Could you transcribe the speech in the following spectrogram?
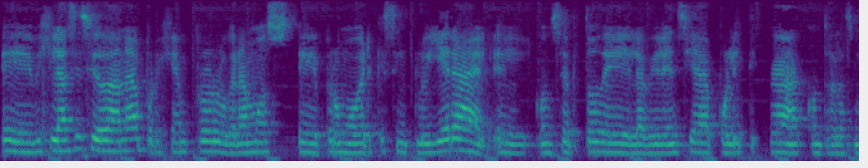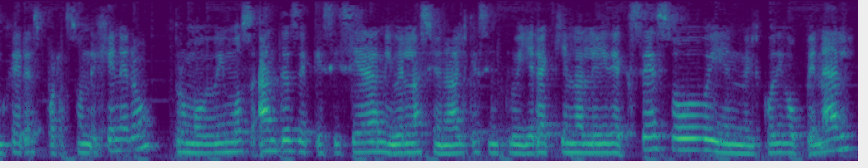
Eh, Vigilancia Ciudadana, por ejemplo, logramos eh, promover que se incluyera el, concepto de la violencia política contra las mujeres por razón de género. Promovimos antes de que se hiciera a nivel nacional que se incluyera aquí en la ley de acceso y en el Código Penal.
